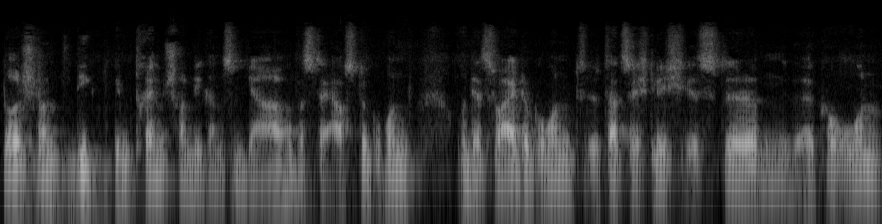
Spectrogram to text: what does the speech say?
Deutschland liegt im Trend schon die ganzen Jahre. Das ist der erste Grund. Und der zweite Grund äh, tatsächlich ist ähm, Corona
